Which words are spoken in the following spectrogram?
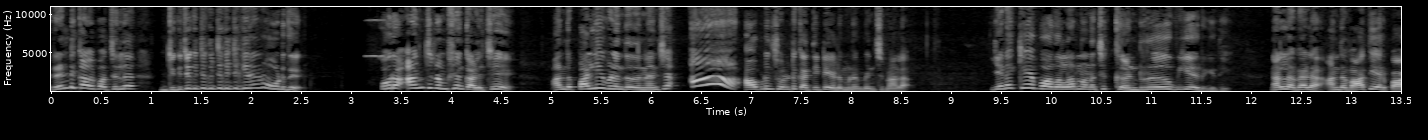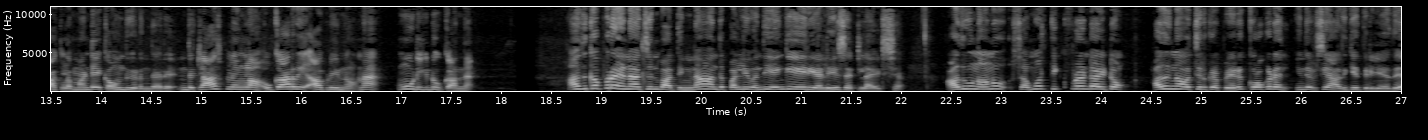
ரெண்டு கால் பாய்ச்சல ஜிகு ஜிகு ஜிகு ஜிகு ஜிகுன்னு ஓடுது. ஒரு அஞ்சு நிமிஷம் கழிச்சு அந்த பள்ளி விழுந்ததை நினச்சி ஆ! அப்படின்னு சொல்லிட்டு கத்திட்டு எழும்புன பெஞ்ச் மேலே. எனக்கே இப்போ அதெல்லாம் நினச்சி கன்றுவியே இருக்குது. நல்ல வேலை அந்த வாத்தியார் பார்க்கல மண்டே கவுந்து கிடந்தாரு. இந்த கிளாஸ் பிள்ளைங்களாம் உட்காரு அப்படின்னோன்னே மூடிக்கிட்டு உட்காந்தேன் அதுக்கப்புறம் என்னாச்சுன்னு பார்த்தீங்கன்னா அந்த பள்ளி வந்து எங்கள் ஏரியாலேயே செட்டில் ஆயிடுச்சு. அதுவும் நானும் செம்ம திக் ஃப்ரெண்ட் ஆகிட்டோம் அதுக்கு நான் வச்சிருக்கிற பேர் crocodile. இந்த விஷயம் அதுக்கே தெரியாது.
